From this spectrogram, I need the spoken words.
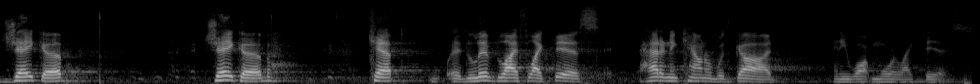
Jacob, Jacob kept, lived life like this, had an encounter with God, and he walked more like this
